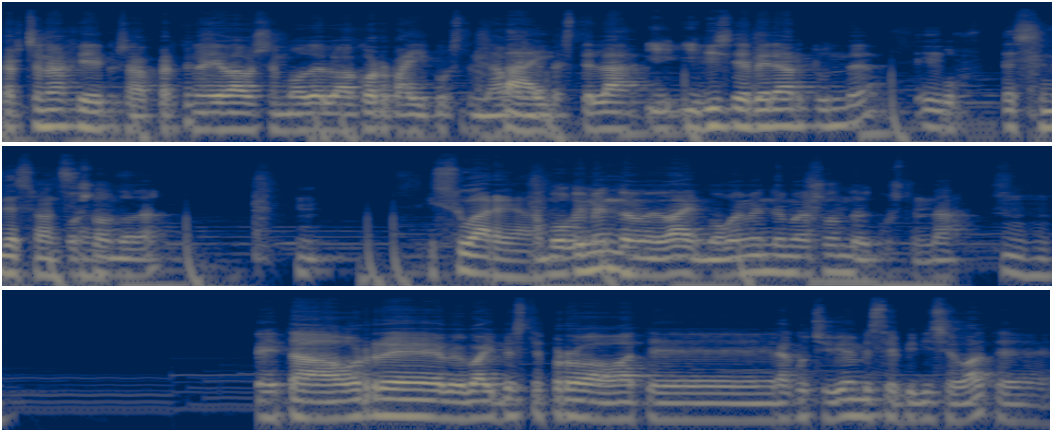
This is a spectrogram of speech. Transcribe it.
pertsonajiek, oza, pertsonaia dauzen modeloak hor bai ikusten da, Bai. baina bestela, irize bera hartunde, E, uf, ezin dezuen oso zeman. ondo da. Izugarria. Eta mugimendu me bai, mugimendu me oso ondo ikusten da. Mhm. Eta horre bai beste proba bat eh, erakutsi bien, beste bidize bat, eh,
